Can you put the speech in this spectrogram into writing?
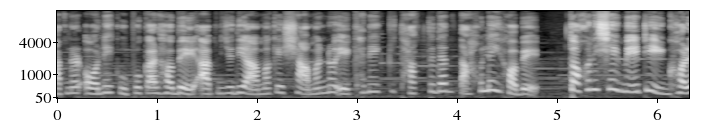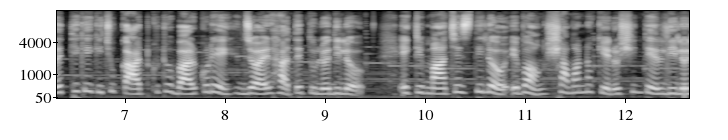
আপনার অনেক উপকার হবে। আপনি যদি আমাকে সামান্য এখানে একটু থাকতে দেন, তাহলেই হবে। তখনই সেই মেয়েটি ঘরের থেকে কিছু কাঠকুটো বার করে জয়ের হাতে তুলে দিল। একটি মাচিস দিল এবং সামান্য কেরোসিন তেল দিল।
